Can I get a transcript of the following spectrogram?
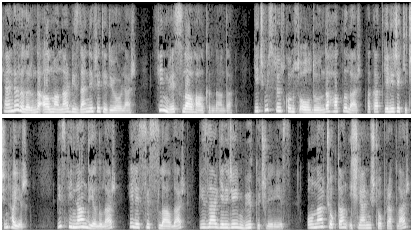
Kendi aralarında Almanlar bizden nefret ediyorlar. Fin ve Slav halkından da. Geçmiş söz konusu olduğunda haklılar fakat gelecek için hayır. Biz Finlandiyalılar, hele siz Slavlar, bizler geleceğin büyük güçleriyiz. Onlar çoktan işlenmiş topraklar,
